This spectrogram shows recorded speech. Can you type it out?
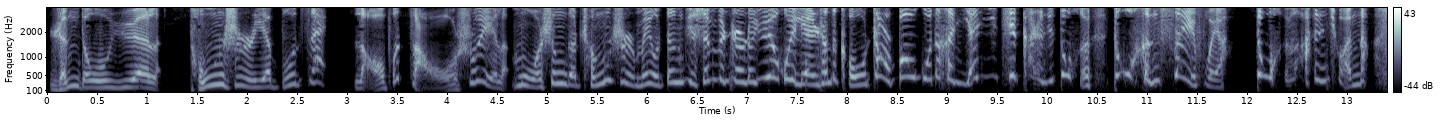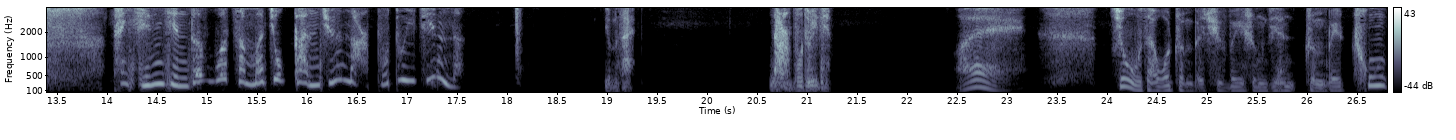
人都约了，同事也不在，老婆早睡了，陌生的城市，没有登记身份证的约会，脸上的口罩包裹的很严，一切看上去都很都很 safe 呀。都很安全呐，但隐隐的，我怎么就感觉哪儿不对劲呢？你们猜哪儿不对劲？哎，就在我准备去卫生间，准备冲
